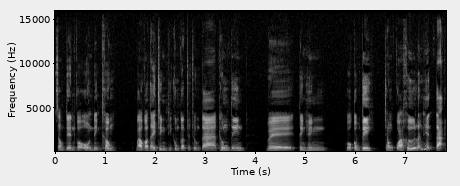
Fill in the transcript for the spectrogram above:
dòng tiền có ổn định không. Báo cáo tài chính thì cung cấp cho chúng ta thông tin về tình hình của công ty trong quá khứ lẫn hiện tại.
